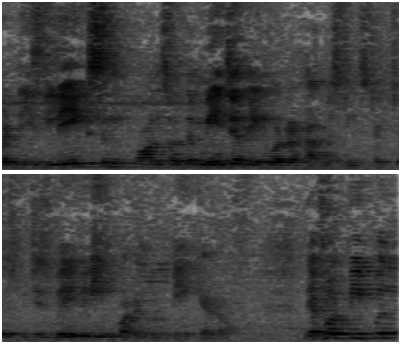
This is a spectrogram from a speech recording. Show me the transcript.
but these lakes and ponds are the major rainwater harvesting structures, which is very, very important to take care of. Therefore, people,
